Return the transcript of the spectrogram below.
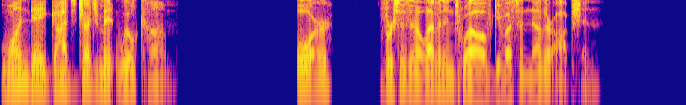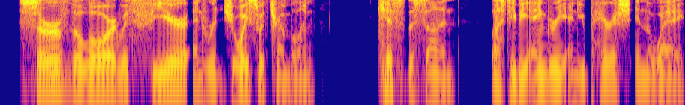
one day God's judgment will come. Or verses in 11 and 12 give us another option. Serve the Lord with fear and rejoice with trembling. Kiss the Son, lest he be angry and you perish in the way,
